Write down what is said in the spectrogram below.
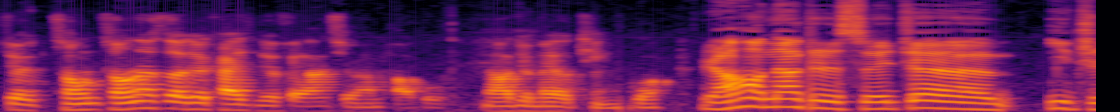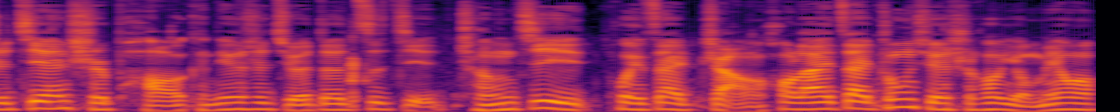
就从从那时候就开始就非常喜欢跑步，然后就没有停过。然后那是随着一直坚持跑，肯定是觉得自己成绩会在涨。后来在中学时候有没有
